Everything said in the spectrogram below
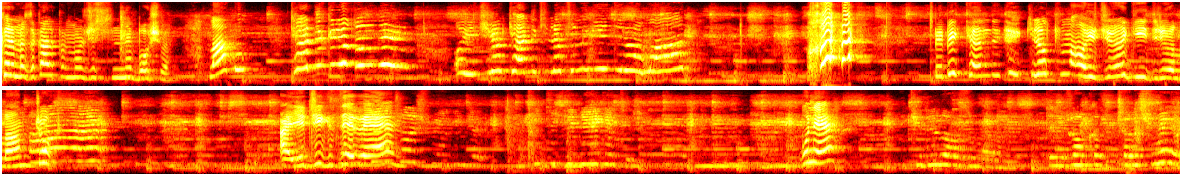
kırmızı kalp emojisini boş ver. Lan bu kendi kilotunu ne? Ayıcıyor kendi kilotunu giydiriyor lan. Bebek kendi kilotunu ayıcığa giydiriyor lan. Çok Ayıcık seven. Bu ne? İkili lazım bana. Televizyon kapı çalışmıyor ya.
